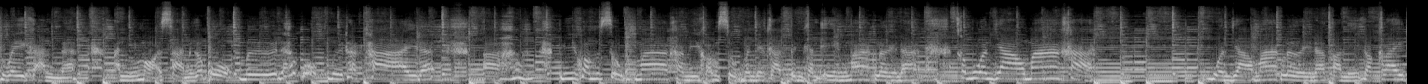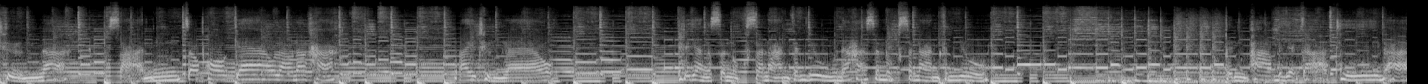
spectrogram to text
ช่วยกันนะ อันนี้หมอสันก็โบกมือนะโบกมือทักทายนะมีความสุขมากค่ะมีความสุขบรรยากาศเป็นกันเองมากเลยนะ ขบวนยาวมากค่ะ บวนยาวมากเลยนะ ตอนนี้ก็ใกล้ถึงนะศาลเจ้าพ่อแก้วแล้วนะคะใกล้ถึงแล้ว ก็ยังสนุกสนานกันอยู่นะคะ สนุกสนานกันอยู่ เป็นภาพบรรยากาศที่นะคะ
